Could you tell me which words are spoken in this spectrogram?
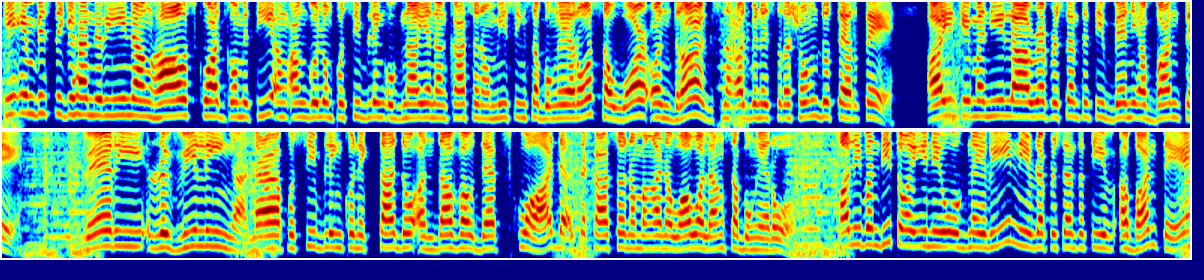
Iimbestigahan ni rin ng House Squad Committee ang anggulong posibleng ugnayan ng kaso ng missing sa Bungero sa war on drugs ng Administrasyong Duterte. Ayon kay Manila Representative Benny Abante, very revealing na posibleng konektado ang Davao Death Squad sa kaso ng mga nawawalang sa Bungero. Maliban dito ay iniuugnay rin ni Representative Abante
